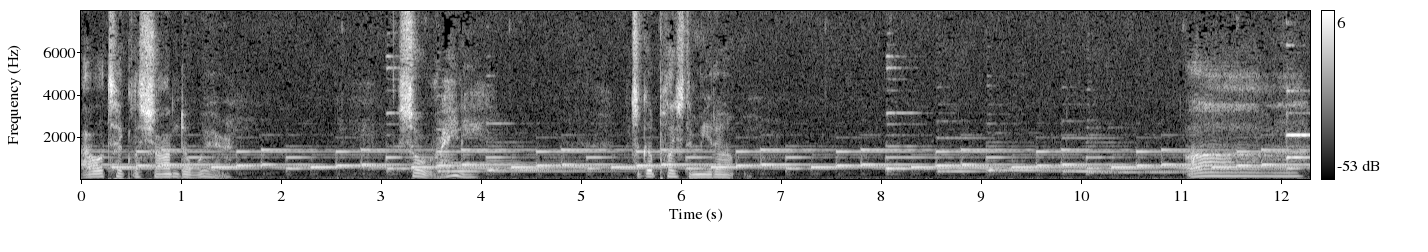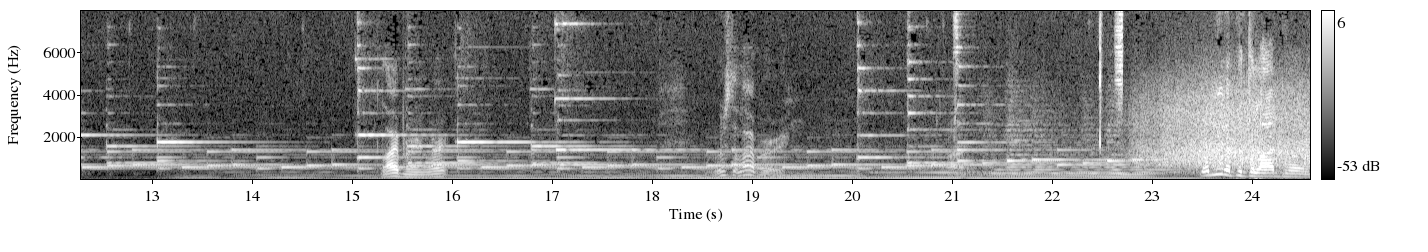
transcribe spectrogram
I will take Lashonda where? So rainy. It's a good place to meet up. Library, right? Where's the library? Alright. We'll meet up at the library.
